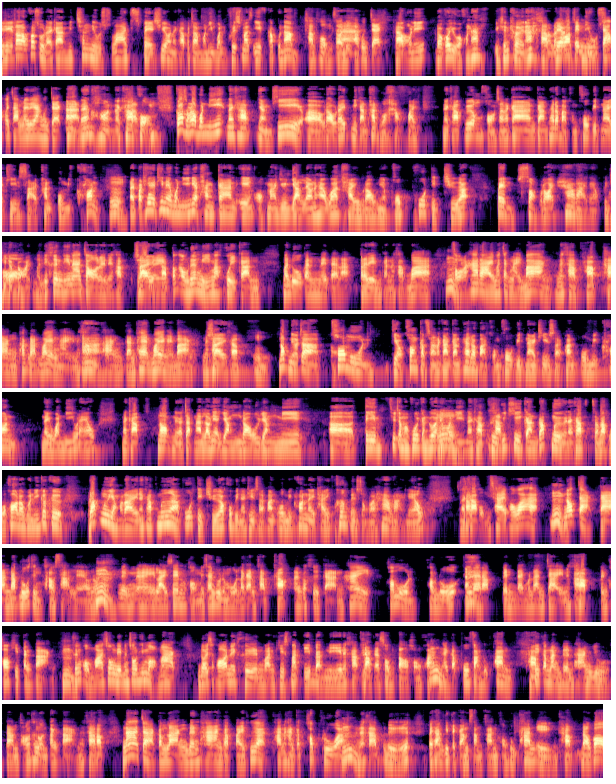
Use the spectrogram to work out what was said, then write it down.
ยินดีต้อนรับเข้าสู่รายการ Mission News Live Special นะครับประจำวันนี้วันคริสต์มาสอีฟครับคุณน้ำครับผมสวัสดีครับคุณแจ็คครับวันนี้เราก็อยู่กับคุณน้ำอีกเช่นเคยนะครับสำหเรียกว่าเป็น Mission News เจ้าประจำได้หรือยังคุณแจ็คอ่าแน่นอนนะครับครับผผมมก็สำหรับวันนี้นะครับอย่างที่เอ่อเราได้มีการพาดหัวข่าวไปนะครับเรื่องของสถานการณ์การแพร่ระบาดของโควิด -19 สายพันธุ์โอมิครอนอืมในประเทศที่ในวันนี้เนี่ยทางการเองออกมายืนยันแล้วนะฮะว่าไทยเราเนี่ยพบผู้ติดเชื้อ เป็น 205 รายแล้วเป็นที่เรียบร้อย เหมือนที่ขึ้นที่หน้าจอเลยนะครับใช่เราเลยครับต้องเอาเรื่องนี้มาคุยกันมาดูกันในแต่ละประเด็นกันนะครับ ว่าอืมสองห้ารายมาจากไหนบ้างนะครับครับทางภาครัฐว่ายังไงนะครับอ่าทางการแพทย์ว่ายังไงบ้างนะครัใช่ครับอืมนอกเหนือจากข้อมูลเกี่ยวข้องกับสถานการณ์การแพร่ระบาดของโควิด -19 สายพันธุ์โอมิครอนในวันนี้แล้วนะครับ นอกเหนือจากนั้นแล้วเนี่ยยังเรายังมีเอ่อ ธีมที่จะมาพูดกันด้วยในวันนี้นะครับคือครับวิธีการรับมือนะครับสำหรับหัวข้อเราวันนี้ก็คือ รับมืออย่างไรนะครับ เมื่อผู้ติดเชื้อโควิด -19 สายพันธุ์โอมิครอนในไทยเพิ่มเป็น 205 รายแล้วนะครับผมใช่เพราะว่าอืมนอกจากการรับรู้ถึงข่าวสารแล้วเนาะอืมหนึ่งในลายเส้นของ Mission To The Moon แล้วกันครับครับนั่นก็คือการให้ข้อมูลความรู้ที่อ่าได้รับเป็นแรงบันดาลใจนะครับครับเป็นข้อคิดต่างอืมๆซึ่งผมว่าช่วงนี้เป็นช่วงที่เหมาะมาก โดยเฉพาะในคืนวันคริสต์มาสอีฟแบบนี้นะครับคอรับยากจะส่งต่อของขวัญอืมให้กับผู้ฟังทุกท่านครับที่กำลังเดินทางอยู่ตามท้องถนนต่างๆนะครับครับน่าจะกำลังเดินทางกลับไปเพื่อทานอาหารกับครอบครัวอืมนะครับ หรือไปทำกิจกรรมสำคัญของทุกท่านเองครับ เราก็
